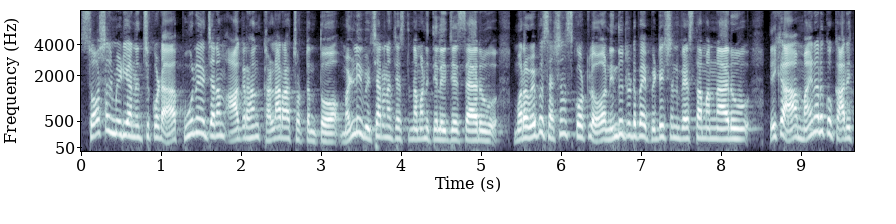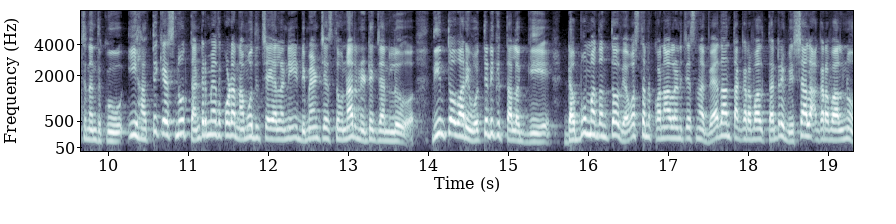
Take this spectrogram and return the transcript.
సోషల్ మీడియా నుంచి కూడా పూణే జనం ఆగ్రహం కళ్ళారా చుట్టంతో మళ్ళీ విచారణ చేస్తున్నామని తెలియజేశారు. మరోవైపు సెషన్స్ కోర్టులో నిందితుడిపై పిటిషన్ వేస్తామన్నారు. ఇక మైనర్కు కారిచ్చినందుకు ఈ హత్య కేసును తండ్రి మీద కూడా నమోదు చేయాలని డిమాండ్ చేస్తూ ఉన్నారు నెటిజన్లు. దీంతో వారి ఒత్తిడికి తలొగ్గి డబ్బు మదంతో వ్యవస్థను కొనాలని చేసిన వేదాంత్ అగర్వాల్ తండ్రి విశాల్ అగర్వాల్ను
